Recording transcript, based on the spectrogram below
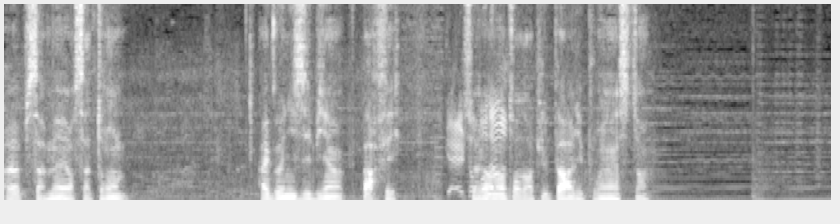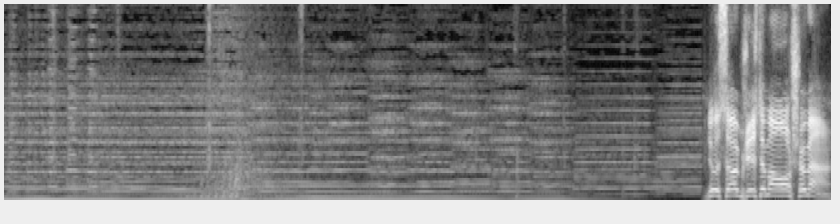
Hop, ça meurt, ça tombe. Agonisez bien, parfait. Vos on n'entendra plus parler pour l'instant. Nous sommes justement en chemin.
